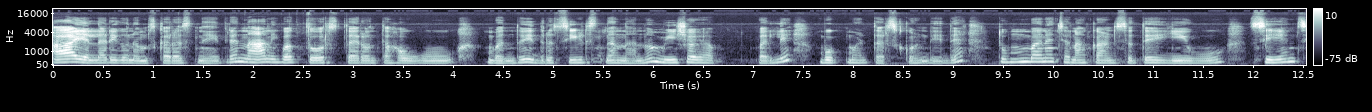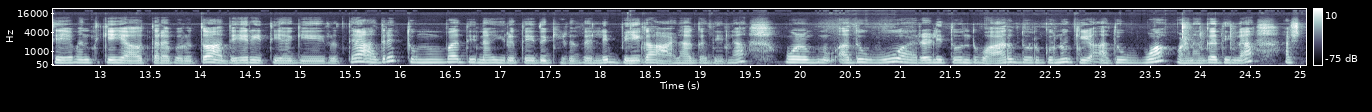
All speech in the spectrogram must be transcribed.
ಆ ಎಲ್ಲರಿಗೂ ನಮಸ್ಕಾರ ಸ್ನೇಹಿತರೆ, ನಾನು ಇವಾಗ ತೋರಿಸ್ತಾ ಇರೋಂತಹ ಹೂವು ಬಂದು ಇದ್ರ ಸೀಡ್ಸ್ನ ನಾನು ಮೀಶೋ ಆ್ಯಪಲ್ಲಿ ಬುಕ್ ಮಾಡಿ ತರಿಸ್ಕೊಂಡಿದ್ದೆ. ತುಂಬಾ ಚೆನ್ನಾಗಿ ಕಾಣಿಸುತ್ತೆ ಈ ಹೂವು. ಸೇಮ್ ಸೇವಂತಿಗೆ ಯಾವ ಥರ ಬರುತ್ತೋ ಅದೇ ರೀತಿಯಾಗಿ ಇರುತ್ತೆ. ಆದರೆ ತುಂಬ ದಿನ ಇರುತ್ತೆ ಇದು ಗಿಡದಲ್ಲಿ, ಬೇಗ ಹಾಳಾಗೋದಿಲ್ಲ. ಅದು ಹೂವು ಅರಳಿತು ಒಂದು ವಾರದವರೆಗೂ ಗಿ, ಅದು ಹೂವು ಒಣಗೋದಿಲ್ಲ. ಅಷ್ಟು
